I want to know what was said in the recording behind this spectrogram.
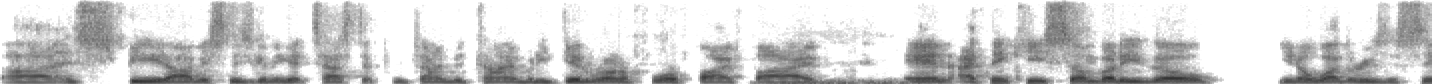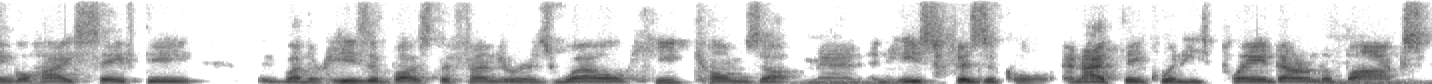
Uh, his speed obviously is going to get tested from time to time, but he did run a four five five, and I think he's somebody though. You know whether he's a single high safety, whether he's a buzz defender as well, he comes up, man, and he's physical. And I think when he's playing down in the box,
